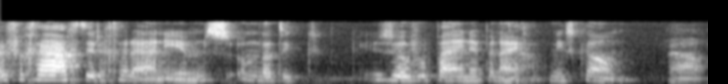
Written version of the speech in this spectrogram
uh, verga achter de geraniums. Omdat ik zoveel pijn heb en eigenlijk niks kan. Ja.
